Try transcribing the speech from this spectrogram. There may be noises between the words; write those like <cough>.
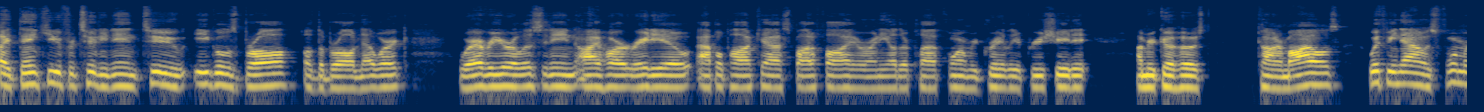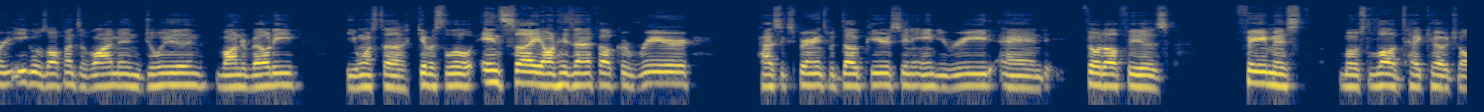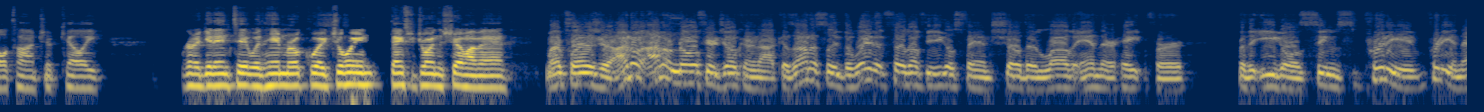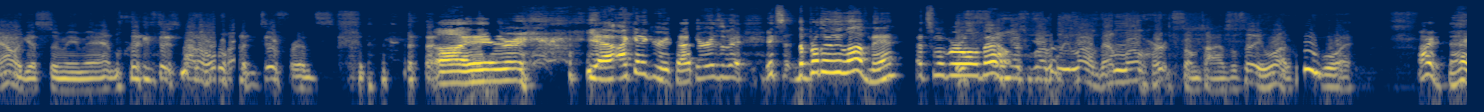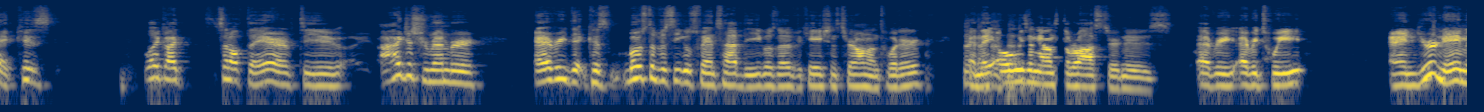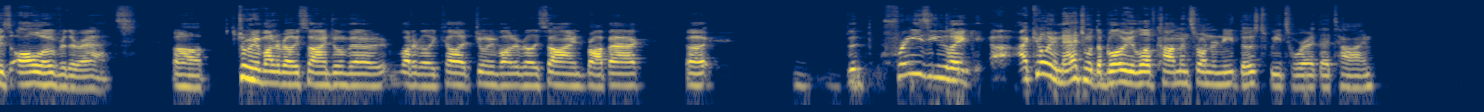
Right. Thank you for tuning in to Eagles Brawl of the Brawl Network. Wherever you're listening, iHeartRadio, Apple Podcast, Spotify, or any other platform, we greatly appreciate it. I'm your co host, Connor Miles. With me now is former Eagles offensive lineman Julian Vandervelde. He wants to give us a little insight on his NFL career, has experience with Doug Pederson, Andy Reid, and Philadelphia's famous most loved head coach of all time, Chip Kelly. We're gonna get into it with him real quick. Julian, thanks for joining the show, my man. My pleasure. I don't I don't know if you're joking or not, because honestly, the way that Philadelphia Eagles fans show their love and their hate for for the Eagles seems pretty pretty analogous to me, man. <laughs> Like there's not a whole lot of difference. <laughs> uh, yeah, I can agree with that. There isn't. A, it's the brotherly love, man. That's what we're all about. So much brotherly love. That love hurts sometimes. I'll tell you what. Whoo, boy. I bet, because like I said off the air to you, I just remember every day because most of us Eagles fans have the Eagles notifications turned on on Twitter, and they <laughs> always announce the roster news every every tweet, and your name is all over their ads. Uh, Julian Vandervelde signed, Julian Vandervelde cut, Julian Vandervelde signed, brought back. Uh, the crazy, like I can only imagine what the blow you love comments were underneath those tweets were at that time.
